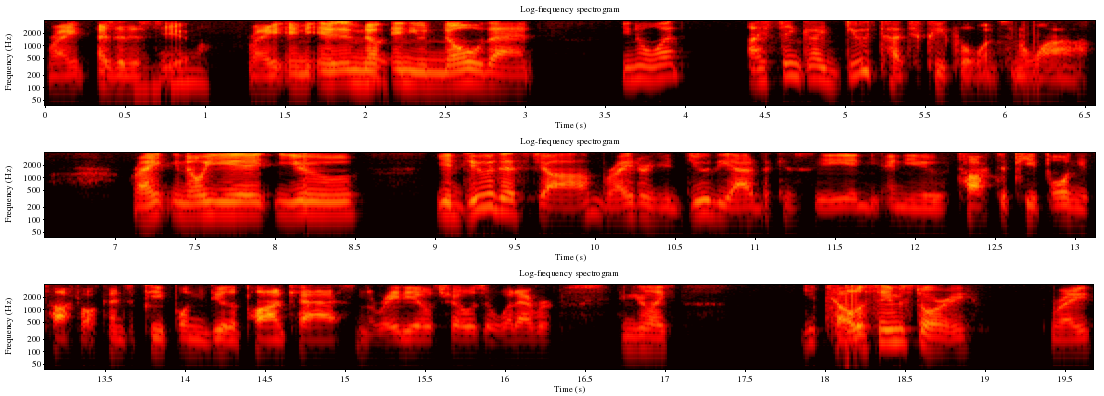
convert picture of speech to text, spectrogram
right as it is to you mm-hmm. right? And, and, and, know, mm-hmm. and you know that you know what? I think i do touch people once in a while right? You know you you you do this job right or you do the advocacy and, and you talk to people and you talk to all kinds of people and you do the podcasts and the radio shows or whatever and you're like you tell the same story right?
